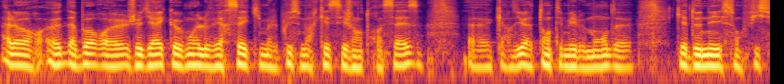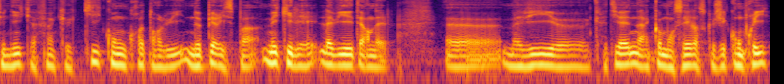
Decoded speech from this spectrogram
Alors, euh, d'abord, euh, je dirais que moi, le verset qui m'a le plus marqué, c'est Jean 3,16, euh, car Dieu a tant aimé le monde qu'il a donné son Fils unique afin que quiconque croit en lui ne périsse pas, mais qu'il ait la vie éternelle. ma vie chrétienne a commencé lorsque j'ai compris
